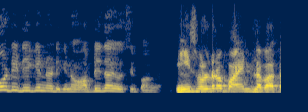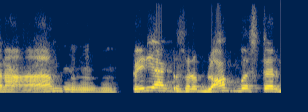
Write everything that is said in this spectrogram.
ஓடிடிக்கு நடிக்கணும். அப்படிதான் யோசிப்பாங்க. நீ சொல்ற பாயிண்ட்ல பாத்தனா பெரிய ஆக்டர்ஸோட பிளாக் பஸ்டர்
